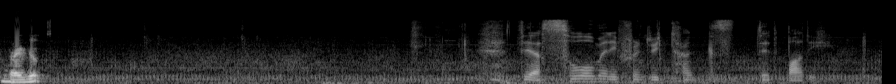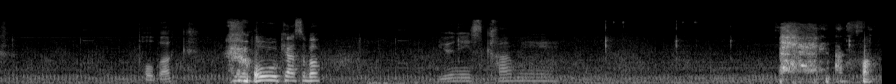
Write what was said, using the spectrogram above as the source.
Very good. There are so many friendly tanks dead body. Pull back. Oh, Casaba. Unis coming. Ah, fuck.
